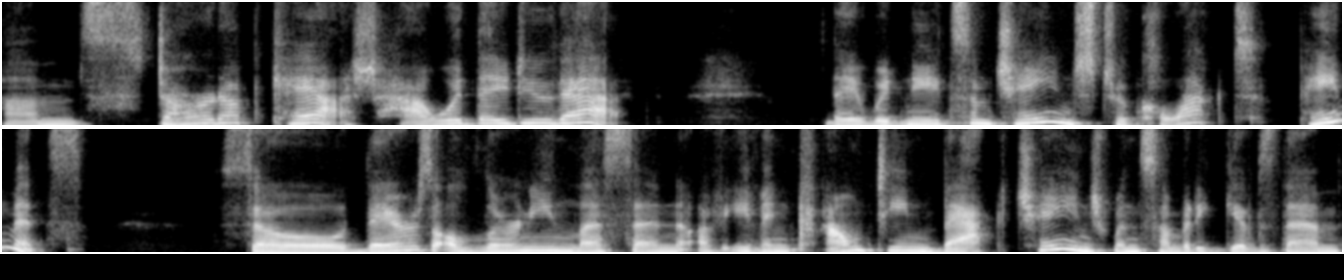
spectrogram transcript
Um, startup cash. How would they do that? They would need some change to collect payments so there's a learning lesson of even counting back change when somebody gives them,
